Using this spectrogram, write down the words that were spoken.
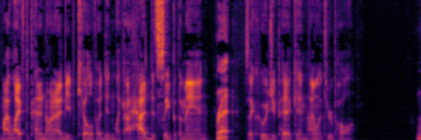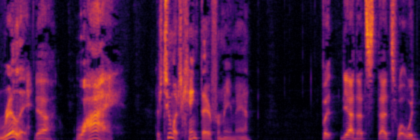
my life depended on it, I'd be killed if I didn't. Like I had to sleep with a man. Right. It's like who would you pick? And I went through Paul. Really? Yeah, Why? There's too much kink there for me, man. but yeah, that's that's what would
